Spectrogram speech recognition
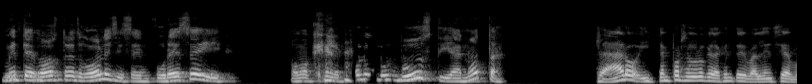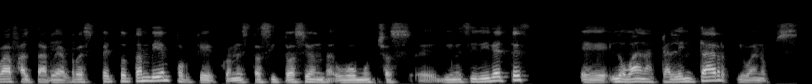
mete dos, tres goles y se enfurece y como que le ponen un boost y anota. Claro, y ten por seguro que la gente de Valencia va a faltarle al respeto también, porque con esta situación hubo muchas eh, dimes y diretes, eh, lo van a calentar, y bueno, pues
